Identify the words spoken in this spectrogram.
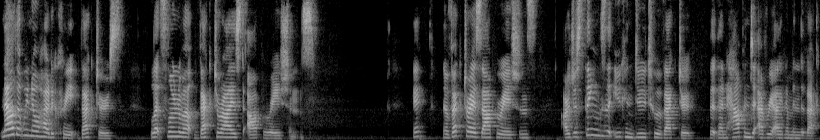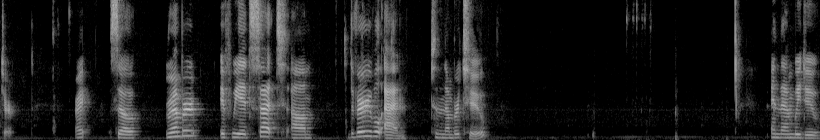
Now that we know how to create vectors, let's learn about vectorized operations. Okay, now vectorized operations are just things that you can do to a vector that then happen to every item in the vector, right? So remember, if we had set um, the variable n to the number 2, and then we do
